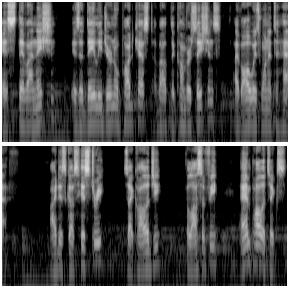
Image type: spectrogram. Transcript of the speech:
Estevanation is a daily journal podcast about the conversations I've always wanted to have. I discuss history, psychology, philosophy, and politics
